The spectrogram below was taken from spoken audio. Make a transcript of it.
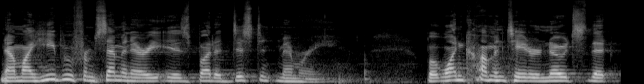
Now, my Hebrew from seminary is but a distant memory. But one commentator notes that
